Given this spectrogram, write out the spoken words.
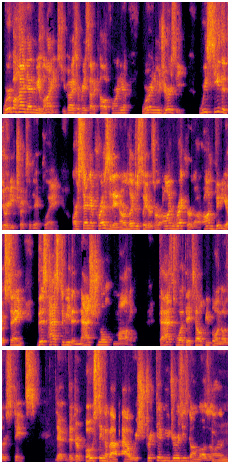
we're behind enemy lines. You guys are based out of California. We're in New Jersey. We see the dirty tricks that they play. Our Senate president, our legislators are on record, are on video saying this has to be the national model. That's what they tell people in other states. That they're, they're, boasting about how restrictive New Jersey's gun laws are, mm-hmm.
